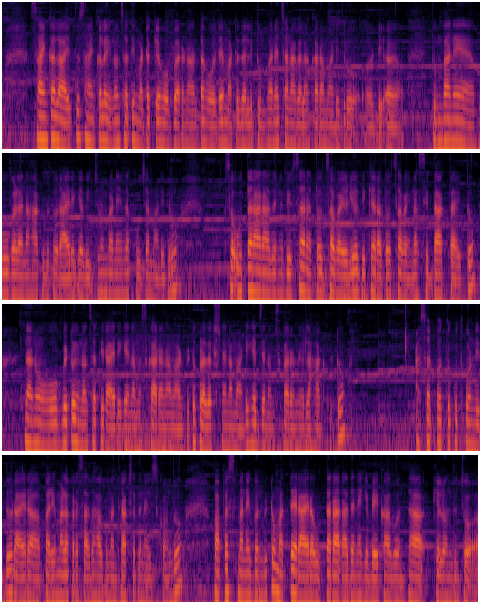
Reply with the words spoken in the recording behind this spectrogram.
ಸಾಯಂಕಾಲ ಆಯಿತು, ಸಾಯಂಕಾಲ ಇನ್ನೊಂದು ಸತಿ ಮಠಕ್ಕೆ ಹೋಗಿ ಬರೋಣ ಅಂತ ಹೋದೆ. ಮಠದಲ್ಲಿ ತುಂಬಾ ಚೆನ್ನಾಗಿ ಅಲಂಕಾರ ಮಾಡಿದರು. ಡಿ ತುಂಬಾ ಹೂಗಳನ್ನು ಹಾಕಿಬಿಟ್ಟು ರಾಯರಿಗೆ ವಿಜೃಂಭಣೆಯಿಂದ ಪೂಜೆ ಮಾಡಿದರು. ಸೊ, ಉತ್ತರಾರಾಧನೆ ದಿವಸ ರಥೋತ್ಸವ ಎಳಿಯೋದಕ್ಕೆ ರಥೋತ್ಸವ ಇನ್ನೂ ಸಿದ್ಧ ಆಗ್ತಾ ಇತ್ತು. ನಾನು ಹೋಗ್ಬಿಟ್ಟು ಇನ್ನೊಂದು ಸತಿ ರಾಯರಿಗೆ ನಮಸ್ಕಾರನ ಮಾಡಿಬಿಟ್ಟು ಪ್ರದಕ್ಷಿಣೆನ ಮಾಡಿ ಹೆಜ್ಜೆ ನಮಸ್ಕಾರನೂ ಎಲ್ಲ ಹಾಕಿಬಿಟ್ಟು ಸ್ವಲ್ಪ ಹೊತ್ತು ಕೂತ್ಕೊಂಡಿದ್ದು ರಾಯರ ಪರಿಮಳ ಪ್ರಸಾದ ಹಾಗೂ ಮಂತ್ರಾಕ್ಷತೆನ ಇಸ್ಕೊಂಡು ವಾಪಸ್ ಮನೆಗೆ ಬಂದುಬಿಟ್ಟು ಮತ್ತೆ ರಾಯರ ಉತ್ತರಾರಾಧನೆಗೆ ಬೇಕಾಗುವಂತಹ ಕೆಲವೊಂದು ಜೋ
